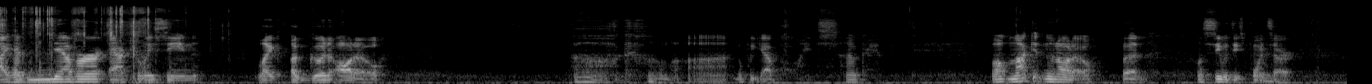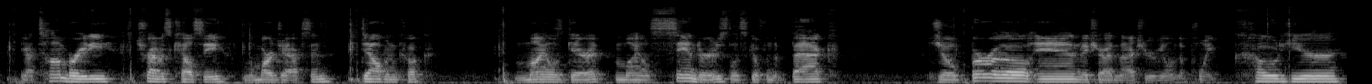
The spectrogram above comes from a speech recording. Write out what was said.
I have never actually seen like a good auto. Oh, come on. We got points. Okay. Well, I'm not getting an auto, but let's see what these points are. You got Tom Brady, Travis Kelce, Lamar Jackson, Dalvin Cook, Myles Garrett, Miles Sanders. Let's go from the back. Joe Burrow, and make sure I'm not actually revealing the point code here.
